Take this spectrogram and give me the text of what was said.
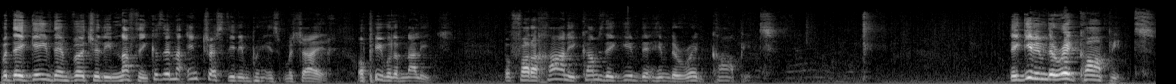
but they gave them virtually nothing because they're not interested in bringing mashayikh or people of knowledge. But Farrakhan comes, they give him the red carpet. They give him the red carpet.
